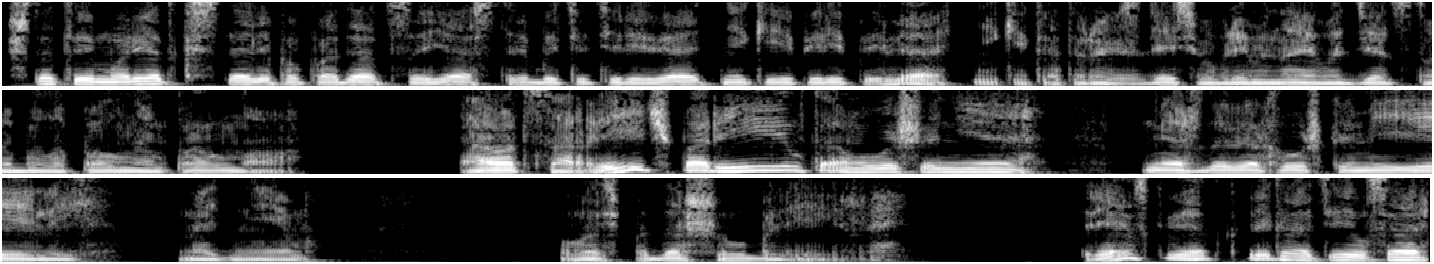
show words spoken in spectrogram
Что-то ему редко стали попадаться ястребы-тетеревятники и перепелятники, которых здесь во времена его детства было полным-полно. А вот Сарыч парил там в вышине, между верхушками елей над ним. Лось подошел ближе. Треск веток прекратился.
